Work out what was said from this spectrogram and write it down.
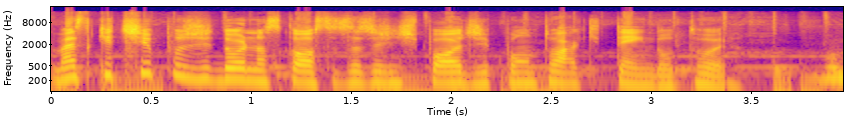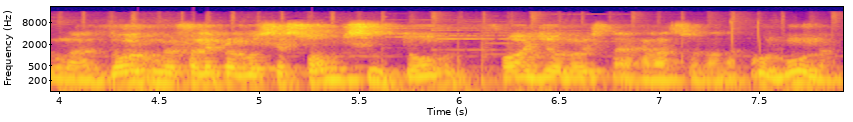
Mas que tipos de dor nas costas a gente pode pontuar que tem, doutor? Vamos lá. Dor, como eu falei para você, é só um sintoma, pode ou não estar relacionado à coluna.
